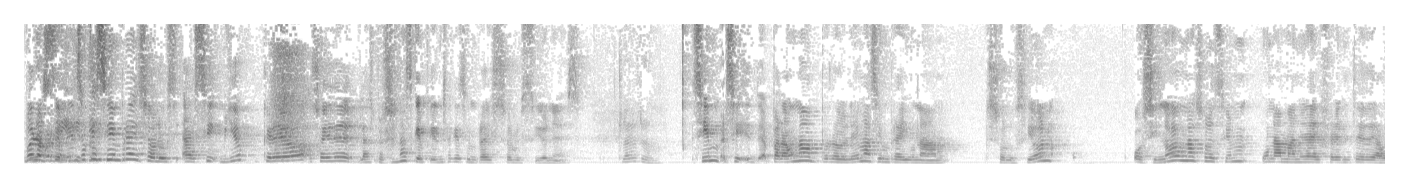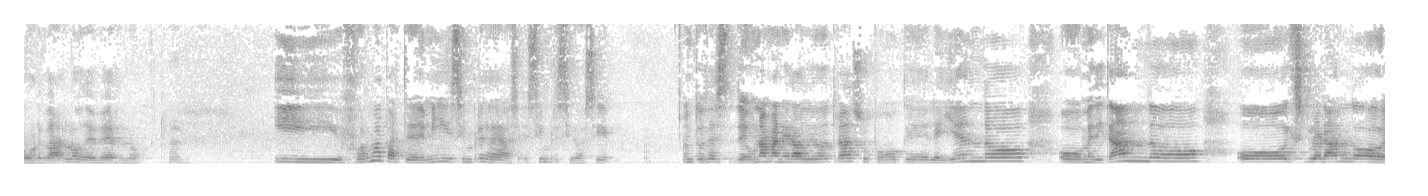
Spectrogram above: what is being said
Bueno, no porque sé, pienso que que siempre hay soluciones. yo creo, soy de las personas que piensa que siempre hay soluciones. Claro, Siempre, sí, para un problema siempre hay una solución, o si no hay una solución, una manera diferente de abordarlo de verlo. claro. Y forma parte de mí, siempre, siempre he sido así. Entonces, de una manera o de otra, supongo que leyendo o meditando o explorando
